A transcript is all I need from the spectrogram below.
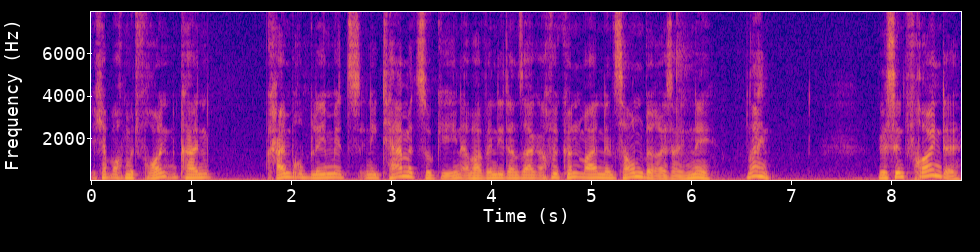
ich habe auch mit Freunden kein, kein Problem, jetzt in die Therme zu gehen, aber wenn die dann sagen, ach, wir könnten mal in den Saunenbereich, sage ich, nee, nein. Wir sind Freunde.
